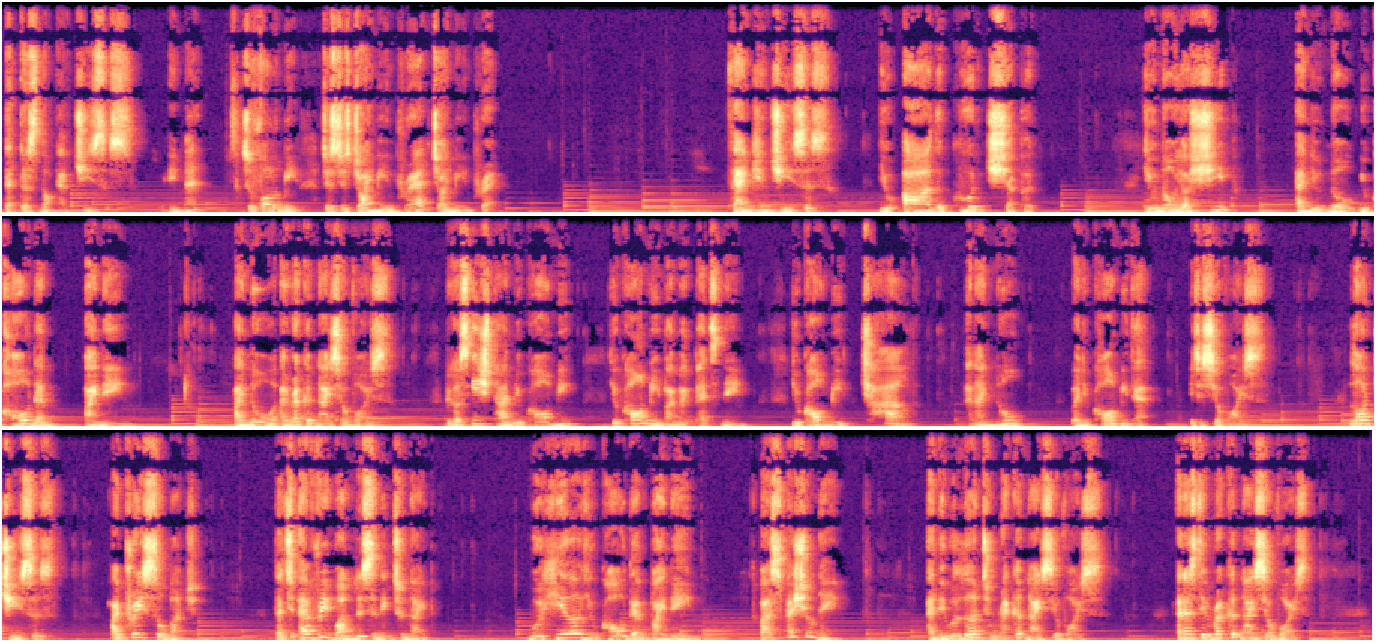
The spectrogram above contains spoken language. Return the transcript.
that does not have Jesus. Amen. So follow me. Just just join me in prayer. Join me in prayer. Thank you, Jesus. You are the good shepherd. You know your sheep and you know you call them by name. I know I recognize your voice because each time you call me, you call me by my pet's name. You call me child. And I know when you call me that, it is your voice. Lord Jesus, I pray so much that everyone listening tonight will hear you call them by name, by a special name, and they will learn to recognize your voice. And as they recognize your voice,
